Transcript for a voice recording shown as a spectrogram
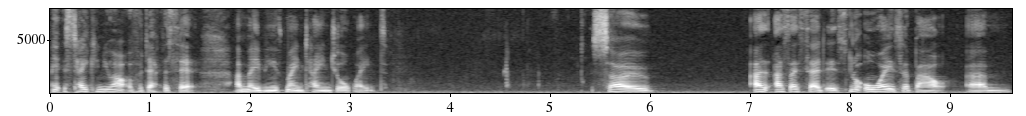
it's taken you out of a deficit and maybe you've maintained your weight. So, as I said, it's not always about. Um,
